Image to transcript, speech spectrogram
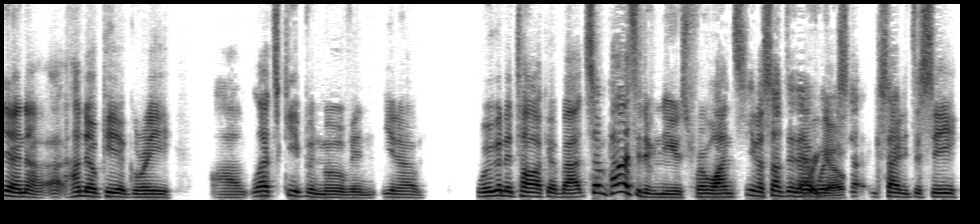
Yeah. No. Uh, Hundo P agree. Um, let's keep it moving. You know, we're going to talk about some positive news for once. You know, something There that we we're go. exci- excited to see.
